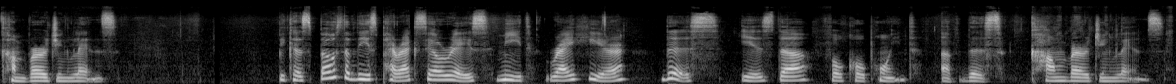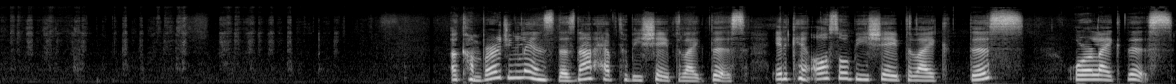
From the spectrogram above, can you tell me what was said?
converging lens because both of these paraxial rays meet right here, this is the focal point of this converging lens. A converging lens does not have to be shaped like this. It can also be shaped like this or like this.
